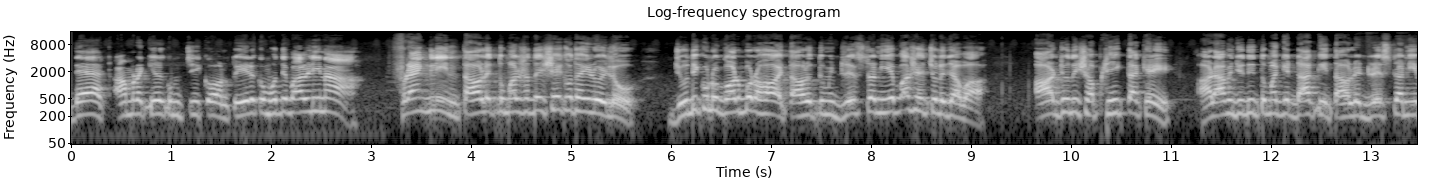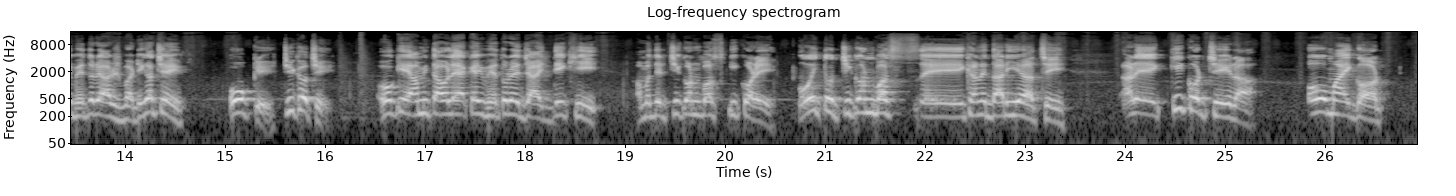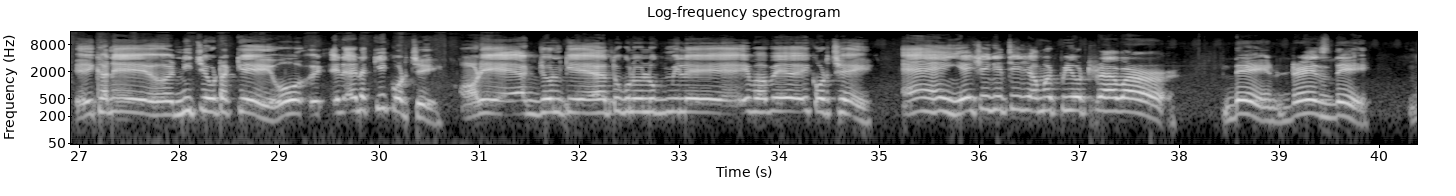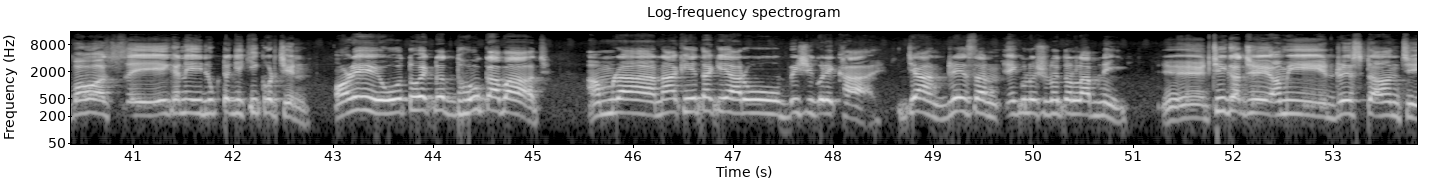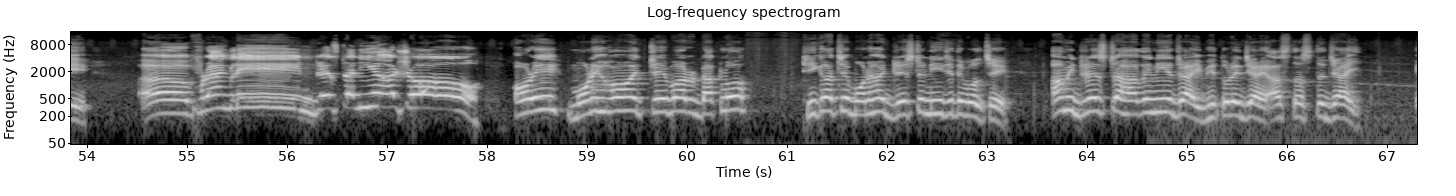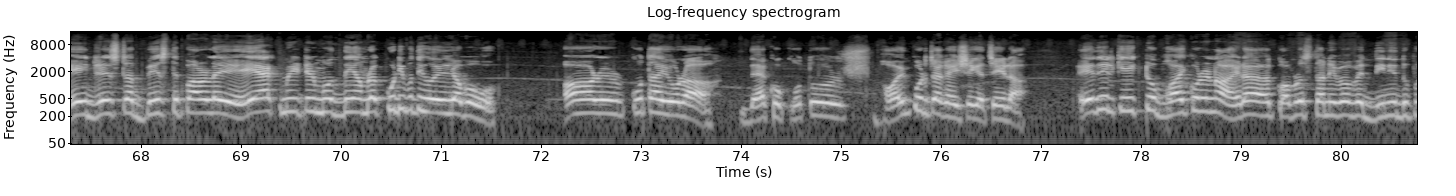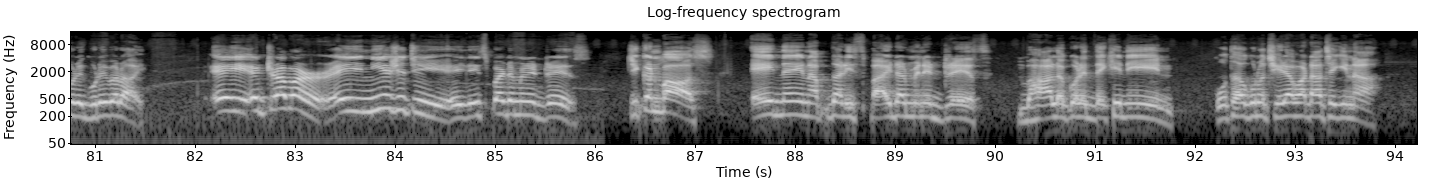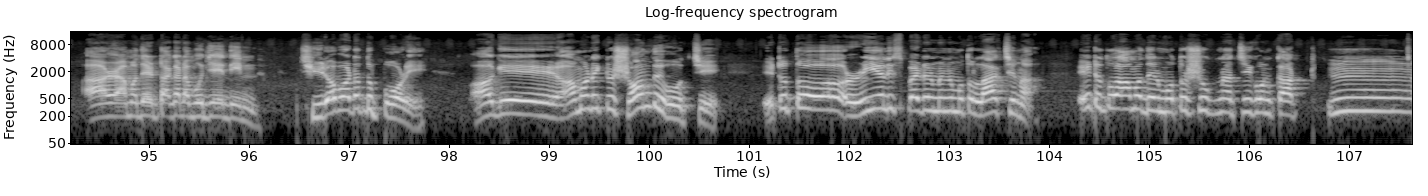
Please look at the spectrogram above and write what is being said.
দেখ আমরা কীরকম চিকন তুই এরকম হতে পারলি না। ফ্র্যাঙ্কলিন তাহলে তোমার সাথে সে কথাই রইল। যদি কোনো গড়বড় হয় তাহলে তুমি ড্রেসটা নিয়ে পাশে চলে যাবা। আর যদি সব ঠিক থাকে আর আমি যদি তোমাকে ডাকি তাহলে ড্রেসটা নিয়ে ভেতরে আসবা ঠিক আছে? ওকে ঠিক আছে। ওকে আমি তাহলে একাই ভেতরে যাই দেখি আমাদের চিকন বস কি করে। ওই তো চিকন বস এখানে দাঁড়িয়ে আছে। আরে কি করছে এরা? ও মাই গড এইখানে নিচে ওটা কে ও, এ- এটা কি করছে? আরে, একজনকে এতগুলো লোক মিলে এভাবে করছে। এই, এসে গেছিস আমার প্রিয় ট্রাভার দে ড্রেস দে। বস এখানে এই লোকটাকে কি করছেন? আরে, ও তো একটা ধোকাবাজ। আমরা না খেয়ে থাকি আরও বেশি করে খায় যান ড্রেস আন, এগুলো শুনে তো লাভ নেই। ঠিক আছে, আমি ড্রেসটা আনছি। ফ্র্যাঙ্কলিন, ড্রেসটা নিয়ে আসো। আরে মনে হয় ট্রেভার ডাকলো। ঠিক আছে, মনে হয় ড্রেসটা নিয়ে যেতে বলছে। আমি ড্রেসটা হাতে নিয়ে যাই, ভেতরে যাই, আস্তে আস্তে যাই। এই ড্রেসটা বেচতে পারলে এক মিনিটের মধ্যে আমরা কোটিপতি হয়ে যাব। আর কোথায় ওরা? দেখো, কত ভয়ঙ্কর জায়গায় এসে গেছে এরা। এদেরকে একটু ভয় করে না, এরা কবরস্থান এভাবে দিনে দুপুরে ঘুরে বেড়ায়। এই ট্রাভার এই নিয়ে এসেছি, এই যে স্পাইডারম্যানের ড্রেস চিকন বস এই নেন আপনার স্পাইডারম্যানের ড্রেস ভালো করে দেখে নিন, কোথাও কোনো ছিঁড়া ফাটা আছে কিনা। আর আমাদের টাকাটা বুঝিয়ে দিন। ছিঁড়া বাটা তো পরে। আগে আমার একটু সন্দেহ হচ্ছে। এটা তো রিয়েল স্পাইডারম্যানের মতো লাগছে না। এটা তো আমাদের মতো শুকনা চিকন কাঠ।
